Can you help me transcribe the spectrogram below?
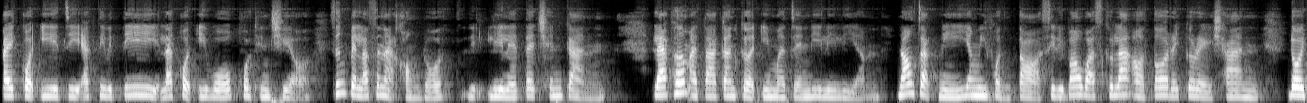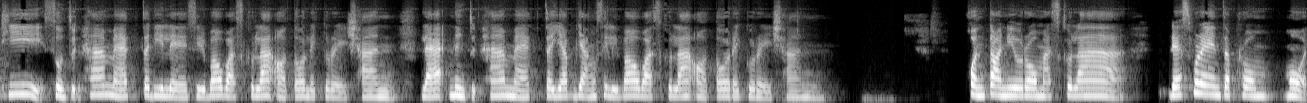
ไปกด EEG activity และกด evoke potential ซึ่งเป็นลักษณะของ dose related เช่นกัน และเพิ่มอัตราการเกิด emergent delirium นอกจากนี้ยังมีผลต่อ cerebral vascular auto regulation โดยที่ 0.5 mac จะ delay cerebral vascular auto regulation และ 1.5 mac จะยับยั้ง cerebral vascular auto regulation ผลต่อ neuromuscular เดส p เรนจะโปรโมท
